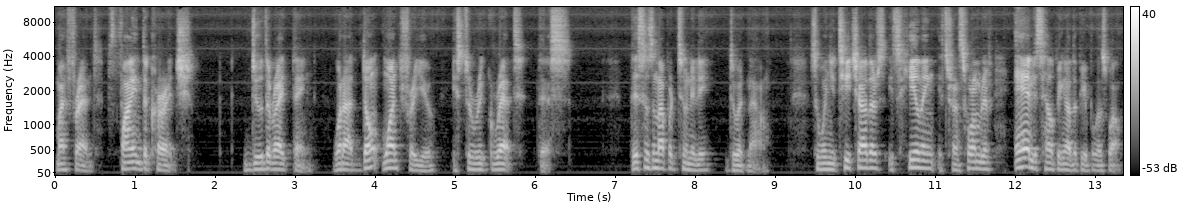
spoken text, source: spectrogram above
my friend find the courage, do the right thing. What I don't want for you is to regret this. This is an opportunity, do it now. So when you teach others, it's healing, it's transformative, and it's helping other people as well.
